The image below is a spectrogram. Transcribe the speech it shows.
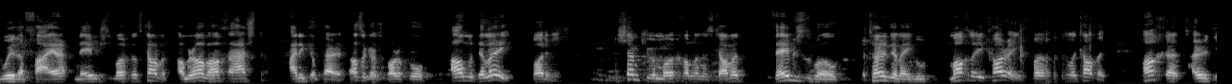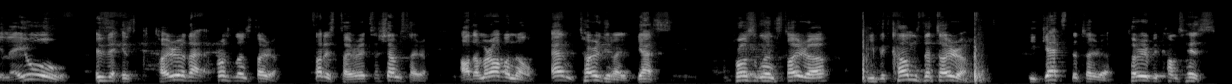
with a fire. To Michael is covered. Hacha. How do you compare it? Also goes Baruch Hu. Alma. What do you mean? Hashem keep Michael and is covered. The Abish's world. The Torah delay who. Machla Yikari. Covered. Hacha Torah delay Is it his Torah that person learns Torah? It's not his Torah. It's Hashem's Torah. Adam Rava no. And Torah delay. Yes. A person learns Torah. He becomes the Torah. He gets the Torah. Torah becomes his.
